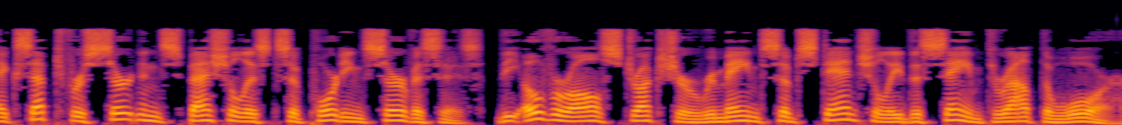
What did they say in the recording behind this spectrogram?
except for certain specialist supporting services, the overall structure remained substantially the same throughout the war.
